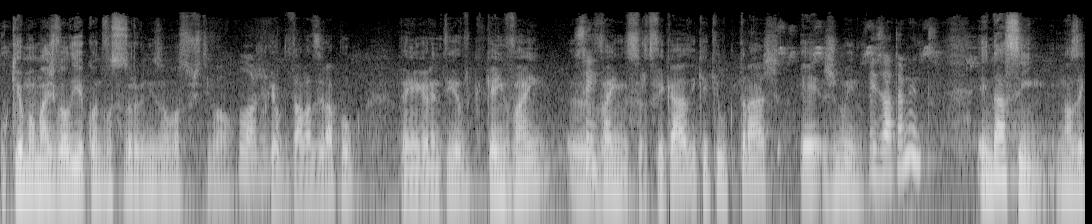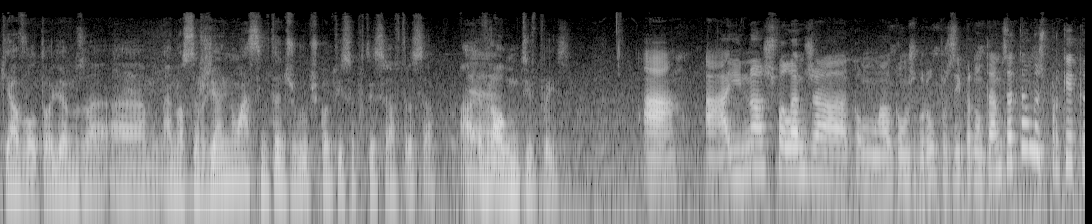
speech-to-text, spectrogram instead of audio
O que é uma mais-valia quando vocês organizam o vosso festival. Lógico. Porque é o que estava a dizer há pouco. Tem a garantia de que quem vem, Sim. vem certificado e que aquilo que traz é genuíno. Exatamente. Ainda assim, nós aqui à volta olhamos à, à- à nossa região e não há assim tantos grupos quanto isso a pertencer à Federação. Há, Haverá algum motivo para isso? Há, há, e nós falamos já com alguns grupos e perguntamos, então, mas porquê que...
